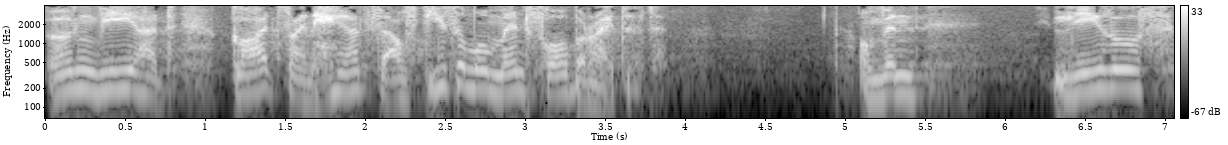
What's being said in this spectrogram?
Irgendwie hat Gott sein Herz auf diesen Moment vorbereitet. Und wenn Jesus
